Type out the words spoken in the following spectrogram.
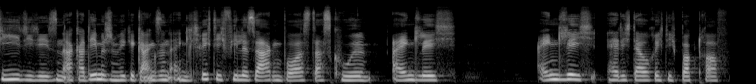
die, die diesen akademischen Weg gegangen sind, eigentlich richtig viele sagen, boah, ist das cool. Eigentlich, eigentlich hätte ich da auch richtig Bock drauf.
